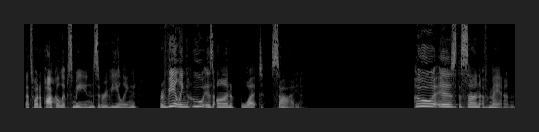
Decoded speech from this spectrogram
that's what apocalypse means, revealing revealing who is on what side. Who is the Son of Man?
